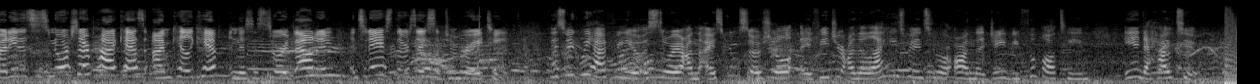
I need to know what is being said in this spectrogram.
everybody. This is North Star Podcast. I'm Kelly Camp, and this is Story Bowden, and today is Thursday, September 18th. This week we have for you a story on the Ice Cream Social, a feature on the Lackey Twins who are on the JV football team, and a how-to.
